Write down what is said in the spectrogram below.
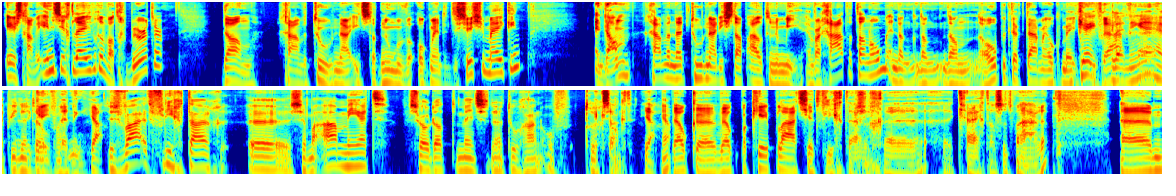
eerst gaan we inzicht leveren, wat gebeurt er? Dan gaan we toe naar iets dat noemen we augmented decision making. En dan gaan we naartoe naar die stap autonomie. En waar gaat het dan om? En dan, dan, dan hoop ik dat ik daarmee ook een beetje de vraag... hè, eh, heb je het over. ja. Dus waar het vliegtuig eh, zeg maar aanmeert, zodat mensen naartoe gaan of terug Exact. Ja. Ja. Welke, welk parkeerplaatsje het vliegtuig eh, krijgt, als het ware. Ehm,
